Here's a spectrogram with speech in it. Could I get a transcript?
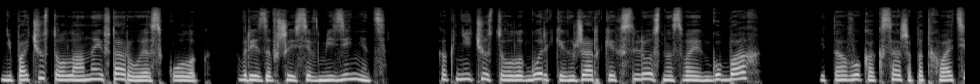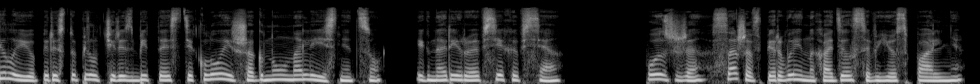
Не почувствовала она и второй осколок, врезавшийся в мизинец как не чувствовала горьких жарких слез на своих губах и того, как Саша подхватил ее, переступил через битое стекло и шагнул на лестницу, игнорируя всех и вся. Позже Саша впервые находился в ее спальне.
